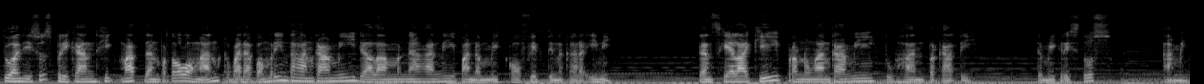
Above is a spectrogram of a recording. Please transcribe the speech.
Tuhan Yesus berikan hikmat dan pertolongan kepada pemerintahan kami dalam menangani pandemi COVID di negara ini. Dan sekali lagi, perenungan kami Tuhan berkati. Demi Kristus, amin.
